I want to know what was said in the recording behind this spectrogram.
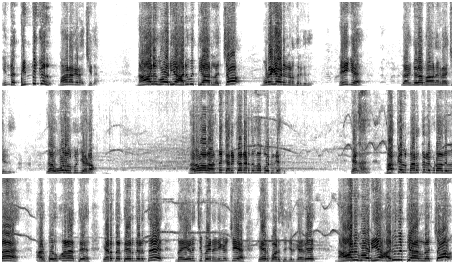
இந்த திண்டுக்கல் மாநகராட்சியில நாலு கோடியே அறுபத்தி ஆறு லட்சம் முறைகேடு நடந்திருக்குது. நீங்க இங்கதான் மாநகராட்சி இருக்குது. ஊழல் புரிஞ்ச இடம். பரவாயில்ல அண்ணன் கரெக்டான இடத்துல போட்டிருக்காரு. ஏன்னா மக்கள் மறந்துடக்கூடாது இல்லை அற்புதமான தே- தேர்ந்தெடுத்து இந்த எழுச்சி பயண நிகழ்ச்சியை ஏற்பாடு செஞ்சிருக்காரு. நாலு கோடியே அறுபத்தி ஆறு லட்சம்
